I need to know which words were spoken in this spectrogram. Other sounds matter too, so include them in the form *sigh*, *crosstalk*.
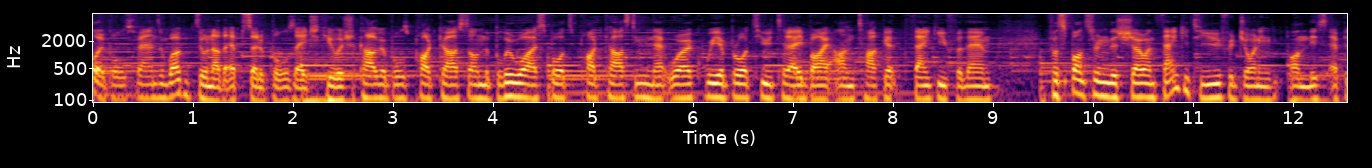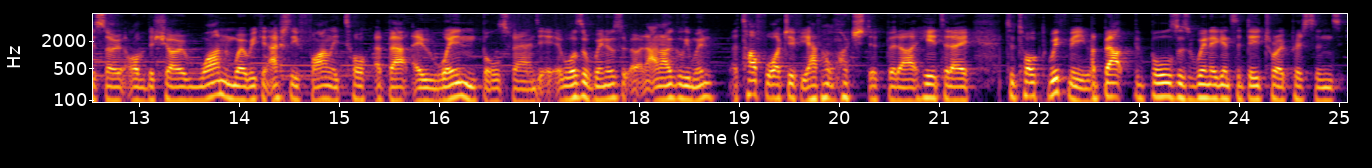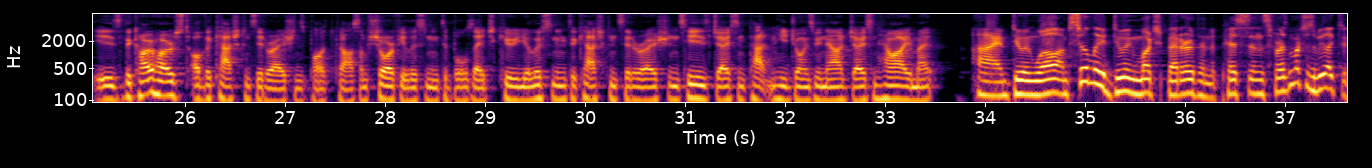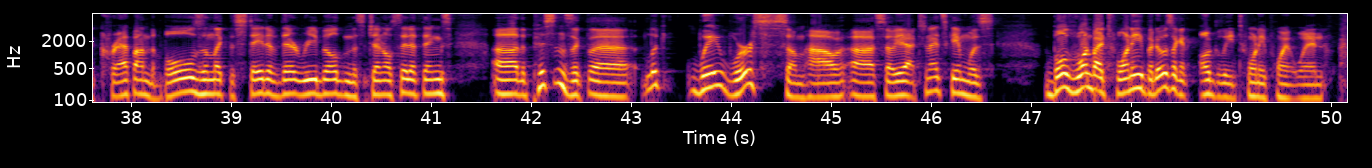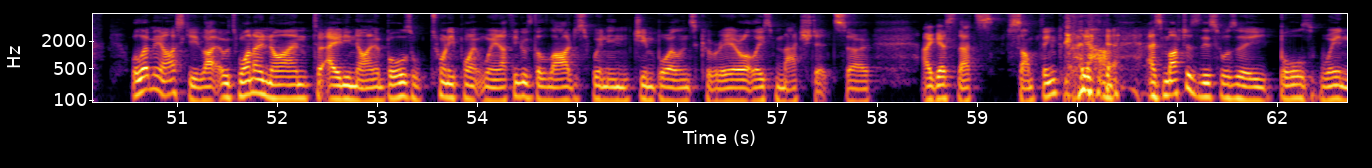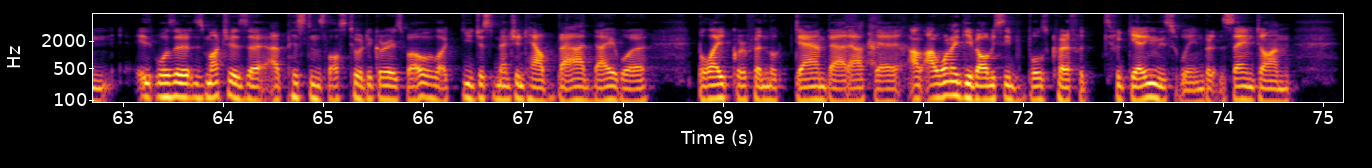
Hello, Bulls fans, and welcome to another episode of Bulls HQ, a Chicago Bulls podcast on the Blue Wire Sports Podcasting Network. We are brought to you today by Untuck It. Thank you for them for sponsoring this show, and thank you to you for joining on this episode of the show. One where we can actually finally talk about a win, Bulls fans. It, was a win, it was an ugly win, a tough watch if you *laughs* haven't watched it. But uh, here today to talk with me about the Bulls' win against the Detroit Pistons is the co-host of the Cash Considerations podcast. I'm sure if you're listening to Bulls HQ, you're listening to Cash Considerations. He's Jason Patt. He joins me now. Jason, how are you, mate? I'm doing well. I'm certainly doing much better than the Pistons. For as much as we like to crap on the Bulls and like the state of their rebuild and this general state of things, uh, the Pistons look uh, look way worse somehow. Uh, so yeah, tonight's game was Bulls won by 20, but it was like an ugly 20 point win. *laughs* Well, let me ask you. Like, it was 109 to 89. The Bulls 20 point win. I think it was the largest win in Jim Boylen's career, or at least matched it. So, I guess that's something. *laughs* But, um, as much as this was a Bulls win, it, was it as much as a, a, Pistons loss to a degree as well? Like you just mentioned how bad they were. Blake Griffin looked damn bad out there. I, I want to give obviously the Bulls credit for, for getting this win, but at the same time,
